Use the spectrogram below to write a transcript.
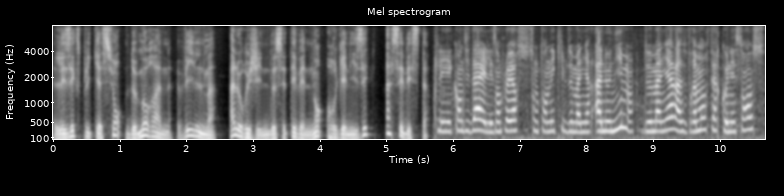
Les explications de Morane Vilma à l'origine de cet événement organisé à Célestat. Les candidats et les employeurs sont en équipe de manière anonyme, de manière à vraiment faire connaissance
